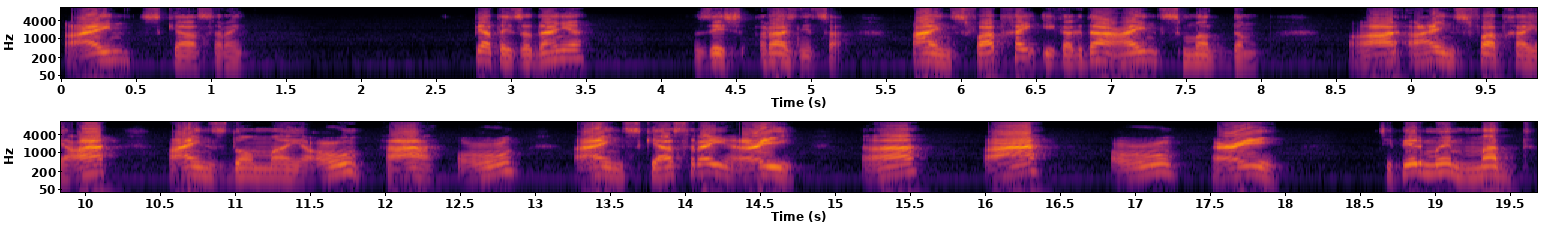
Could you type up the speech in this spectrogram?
Айн с кясрой. Пятое задание. Здесь разница. Айн с фатхой и когда айн с маддом. Айн с фатхой а. Айн с доммой у. А. У. Айн с кясрой ри. А. А. У. Ри. Теперь мы мад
